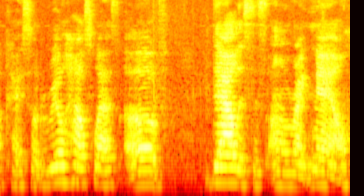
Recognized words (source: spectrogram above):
Okay, so the Real Housewives of Dallas is on right now.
